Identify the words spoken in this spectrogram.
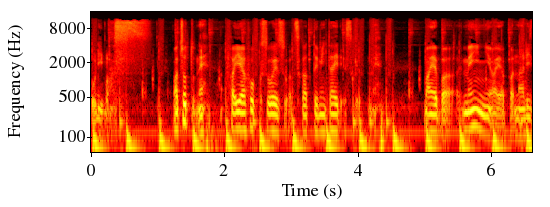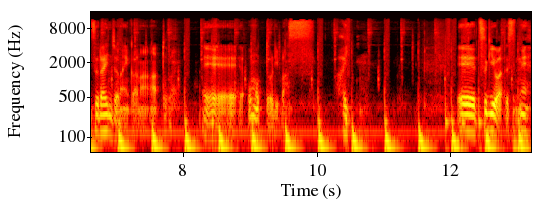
おります。まあ、ちょっとね、FirefoxOS は使ってみたいですけどね。まあやっぱメインにはやっぱなりづらいんじゃないかなと、えー思っております。はい。え次はですね、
